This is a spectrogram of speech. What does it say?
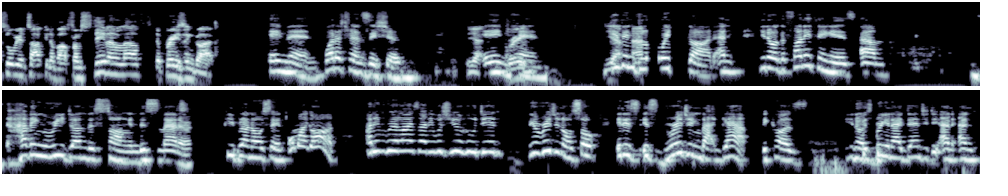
that's what we're talking about. From Stealing Love to praising God. Amen. What a transition. Yeah. Amen. Yeah. Giving and- glory to God. And, you know, the funny thing is, um, having redone this song in this manner, people are now saying, Oh my God, I didn't realize that it was you who did the original. So it is, it's bridging that gap because, you know, it's bringing identity. And, and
